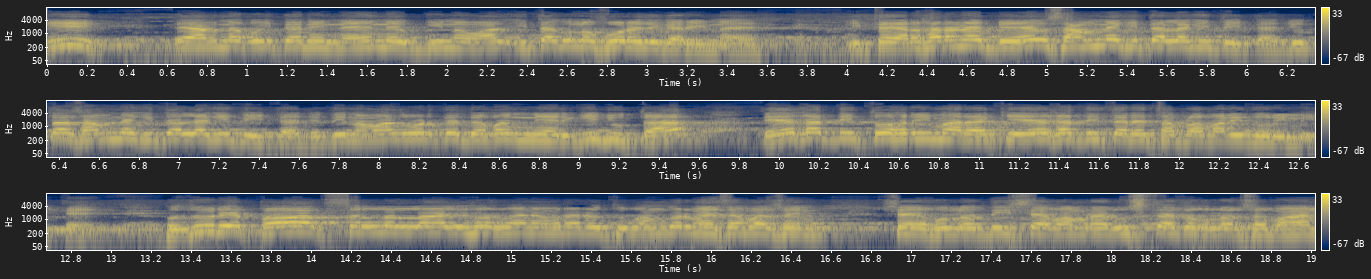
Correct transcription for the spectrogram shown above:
কি, তে আপনি কইতারি নেই নে কি নমাজ ইতা কোনো ফরজ গাড়ি নাই। ইটা এর কারণে বেগ সামনে গীতা লাগি তুইতা জুতা সামনে গীতা লাগি তুইতা যদি নামাজ পড়তে দেখেন নেরগি জুতা, তে হাত তহরি মারা, কি এক হাত তারে থাবলা মারি দৌড়ি লিতে। হুজুরে পাক সাল্লাল্লাহু আলাইহি ওয়াসাল্লাম আমরা রুতুবাঙ্গর মেসাব আছেন, শেখুল সাহেব, আমরা উস্তাদগুলোর সমান।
